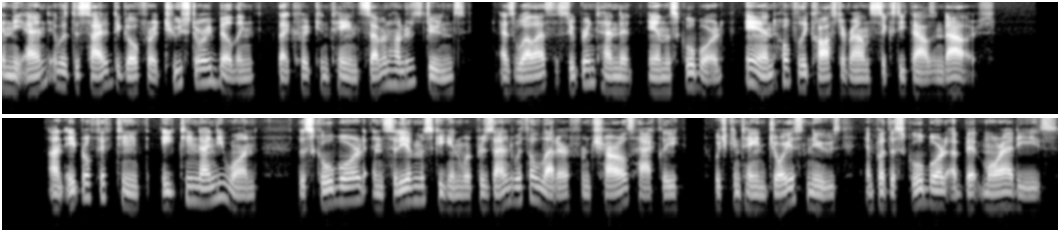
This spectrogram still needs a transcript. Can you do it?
In the end, it was decided to go for a two story building that could contain 700 students, as well as the superintendent and the school board, and hopefully cost around $60,000. On April 15, 1891, the school board and city of Muskegon were presented with a letter from Charles Hackley which contained joyous news and put the school board a bit more at ease.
